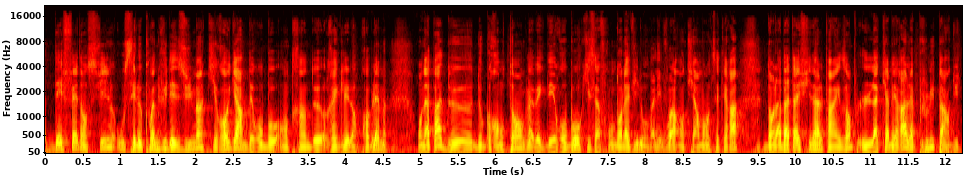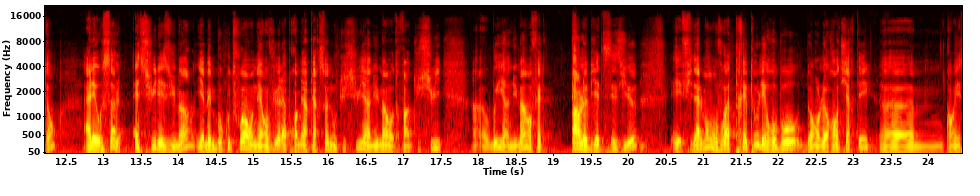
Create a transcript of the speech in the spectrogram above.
d'effets dans ce film où c'est le point de vue des humains qui regardent des robots en train de régler leurs problèmes. On n'a pas de, de grand angle avec des robots qui s'affrontent dans la ville où on va les voir entièrement, etc. Dans la bataille finale, par exemple, la caméra, la plupart du temps, elle est au sol, elle suit les humains. Il y a même beaucoup de fois, on est en vue à la première personne où tu suis un humain, enfin tu suis, oui, un humain en fait par le biais de ses yeux. Et finalement, on voit très peu les robots dans leur entièreté. euh, quand ils,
